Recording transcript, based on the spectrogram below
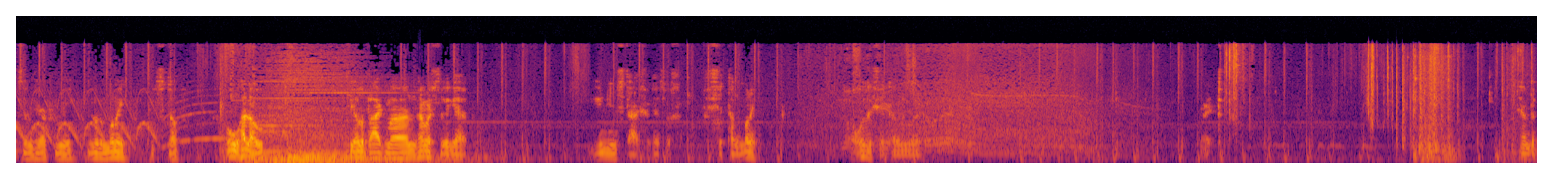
What's in here for me? A lot of money and stuff. Oh, hello. Kill the bagman. How much did I get? Union stash. Guess that's a shit ton of money. What was a shit ton of money? Right. Time to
